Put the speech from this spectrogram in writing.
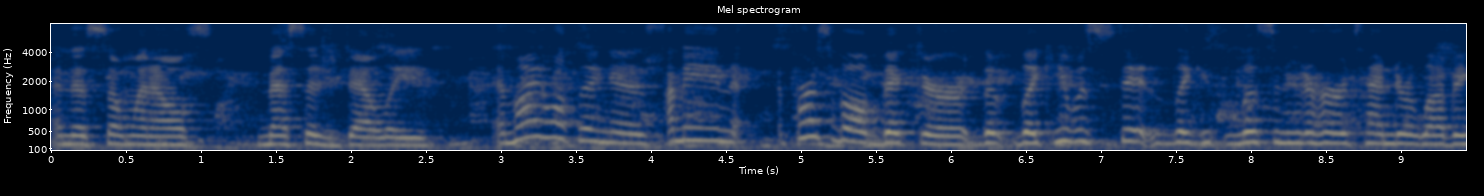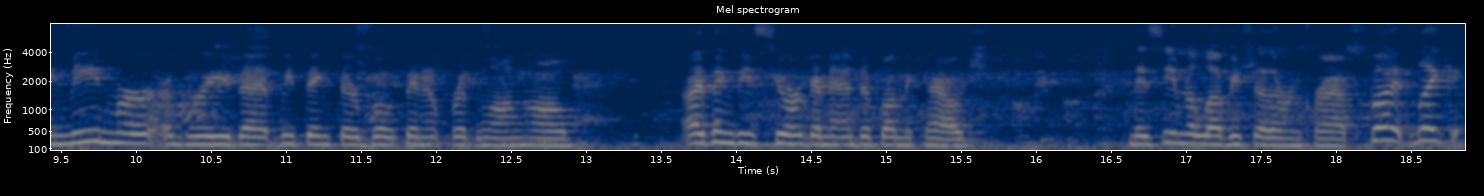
and this someone else messaged Ellie. And my whole thing is, I mean, first of all, Victor, the, like he was like listening to her, tender, loving. Me and Mer agree that we think they're both in it for the long haul. I think these two are gonna end up on the couch. They seem to love each other and crap. But like,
